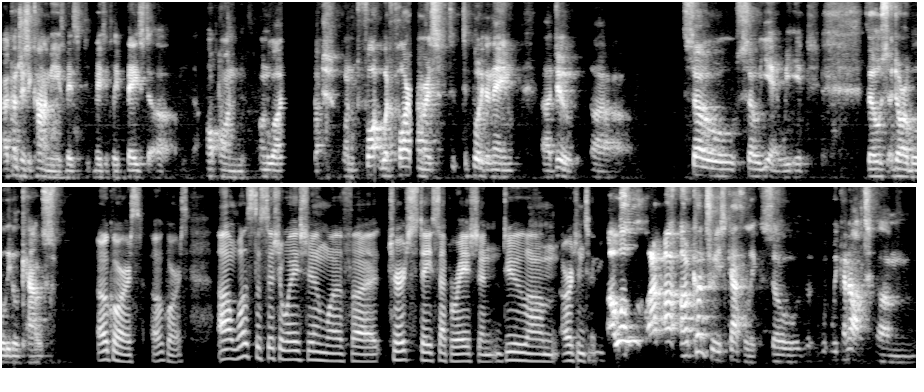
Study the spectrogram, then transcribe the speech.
our country's economy is basically basically based uh, on on what what, what farmers, to, to, put it a name, uh, do. Uh, so so yeah, we eat those adorable little cows. Of course, of course. Um, what's the situation with uh, church-state separation? Do um, Argentina? Uh, well, our, our, country is Catholic, so we cannot um,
